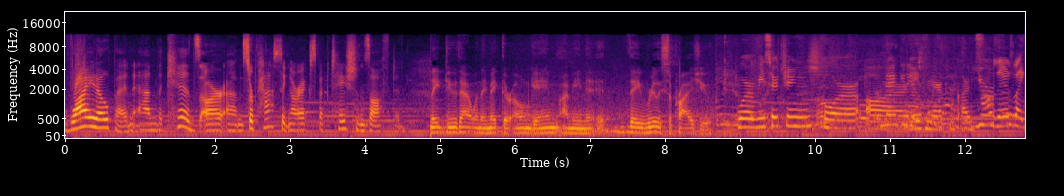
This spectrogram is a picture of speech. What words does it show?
wide open and the kids are um, surpassing our expectations often. They do that when they make their own game. I mean, it, they really surprise you. We're researching for our Native American cards. There's like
